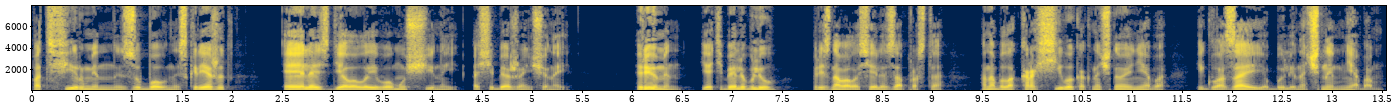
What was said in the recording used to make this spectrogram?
Под фирменный зубовный скрежет Эля сделала его мужчиной, а себя женщиной. «Рюмин, я тебя люблю», — признавалась Эля запросто. Она была красива, как ночное небо, и глаза ее были ночным небом.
